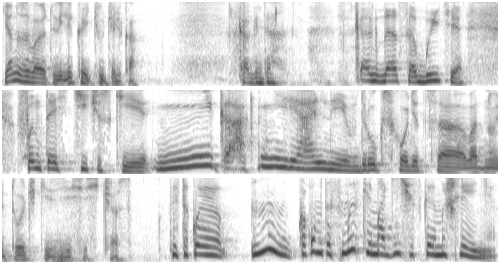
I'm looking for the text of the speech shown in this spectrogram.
я называю это «великая тютелька». Когда когда события фантастические, никак нереальные вдруг сходятся в одной точке здесь и сейчас. То есть такое, ну, в каком-то смысле магическое мышление.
